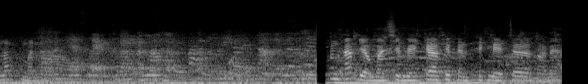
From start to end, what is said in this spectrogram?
และมะนาวนครับเดี๋ยวมาชิมไอ้แก้วที่เป็นซิกเนเจอร์เขานะ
